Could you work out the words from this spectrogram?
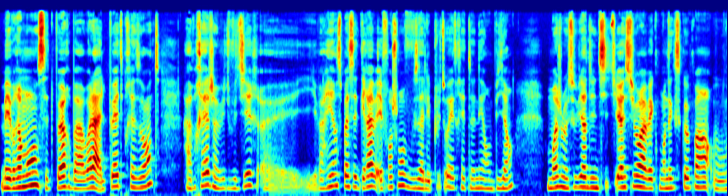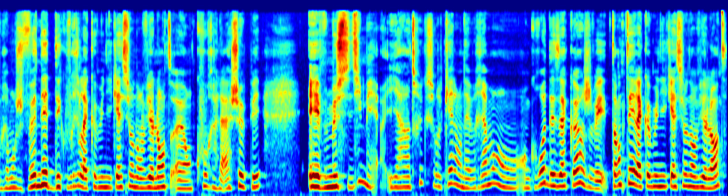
mais vraiment cette peur, bah voilà, elle peut être présente. Après, j'ai envie de vous dire, euh, il va rien se passer de grave et franchement, vous allez plutôt être étonné en bien. Moi, je me souviens d'une situation avec mon ex-copain où vraiment je venais de découvrir la communication non violente euh, en cours à la HEP. Et je me suis dit, mais il y a un truc sur lequel on est vraiment en, gros désaccord, je vais tenter la communication non violente.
